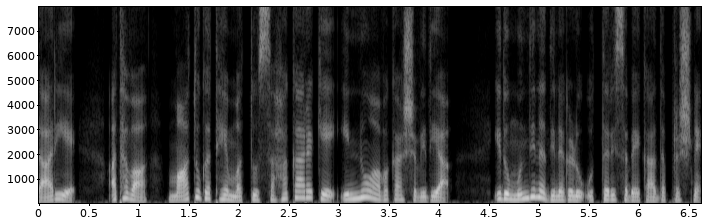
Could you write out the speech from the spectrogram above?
ದಾರಿಯೇ ಅಥವಾ ಮಾತುಕತೆ ಮತ್ತು ಸಹಕಾರಕ್ಕೆ ಇನ್ನೂ ಅವಕಾಶವಿದೆಯಾ? ಇದು ಮುಂದಿನ ದಿನಗಳು ಉತ್ತರಿಸಬೇಕಾದ ಪ್ರಶ್ನೆ.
